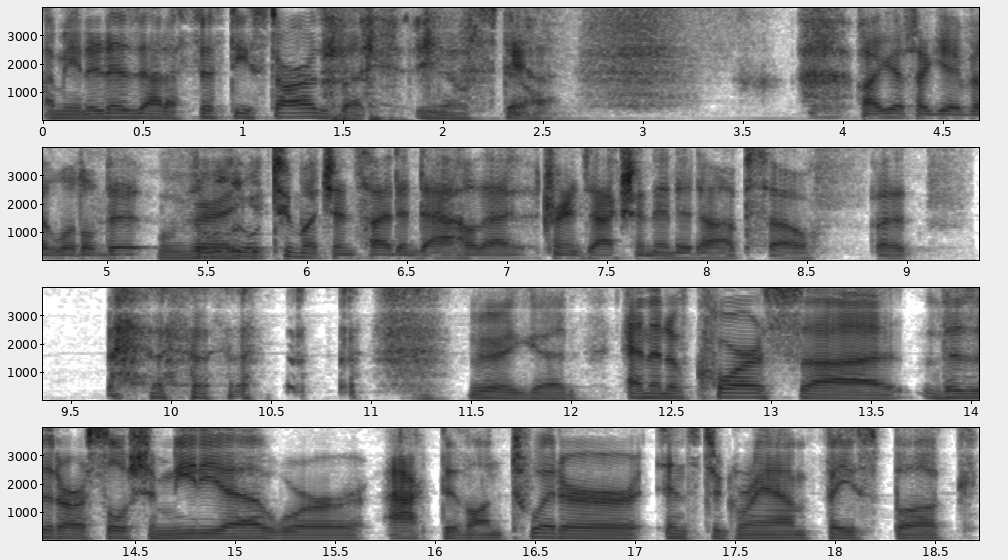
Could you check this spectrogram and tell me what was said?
I mean, it is out of 50 stars, but you know, still. yeah. I guess I gave a little bit, a little too much insight into how that transaction ended up. So, but Very good. And then, of course, uh, visit our social media. We're active on Twitter, Instagram, Facebook,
